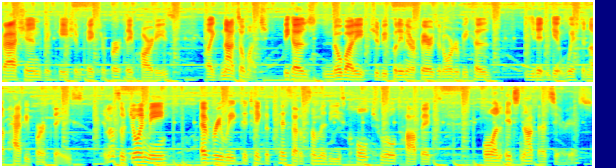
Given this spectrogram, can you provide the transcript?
fashion, vacation pics, or birthday parties, like not so much. Because nobody should be putting their affairs in order because you didn't get wished enough happy birthdays. You know, so join me every week to take the piss out of some of these cultural topics on It's Not That Serious.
